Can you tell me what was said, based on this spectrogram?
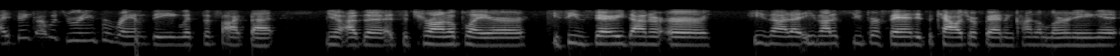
I think I was rooting for Ramsey with the fact that, you know, as a as a Toronto player, he seems very down to earth. He's not a he's not a super fan. He's a casual fan and kind of learning it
